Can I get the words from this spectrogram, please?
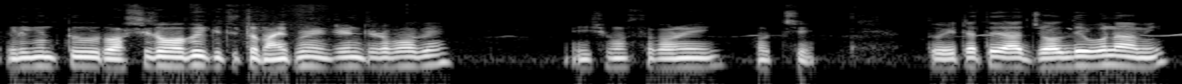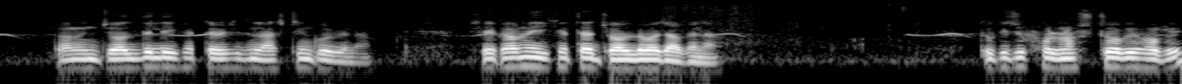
এগুলো কিন্তু রসের অভাবে, কিছুটা মাইক্রোনিউট্রিয়েন্টের অভাবে এই সমস্ত কারণেই হচ্ছে। তো এটাতে আর জল দেবো না আমি। কারণ জল দিলে এই ক্ষেতটা বেশি দিন লাস্টিং করবে না। সে কারণে এই ক্ষেত্রে আর জল দেওয়া যাবে না। তো কিছু ফল নষ্ট হবে হবে।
